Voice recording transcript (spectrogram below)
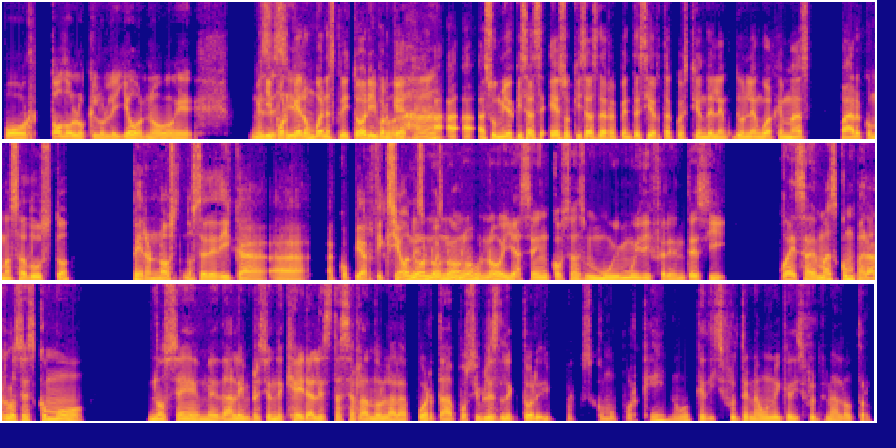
por todo lo que lo leyó, ¿no? Eh, y porque era un buen escritor y porque asumió quizás eso, quizás de repente cierta cuestión de, un lenguaje más parco, más adusto, pero no, no se dedica a, copiar ficciones. No, pues, no, no, no, no, y hacen cosas muy, muy diferentes y, pues además compararlos es como, no sé, me da la impresión de que Eira le está cerrando la puerta a posibles lectores y pues como, ¿por qué? ¿No? Que disfruten a uno y que disfruten al otro.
